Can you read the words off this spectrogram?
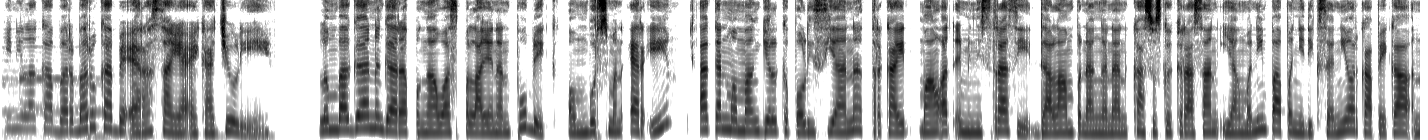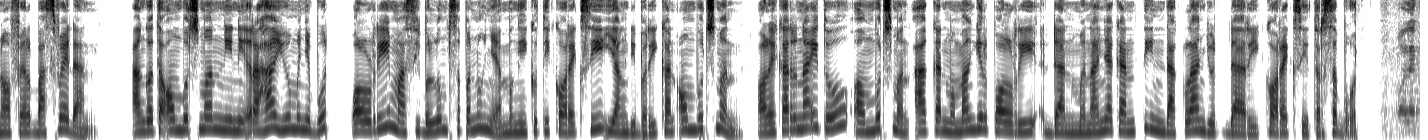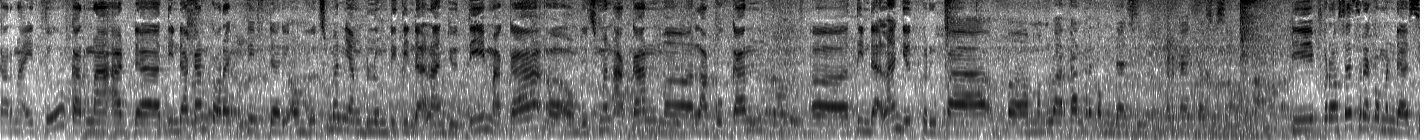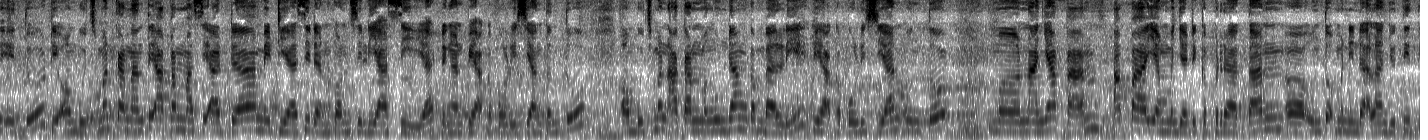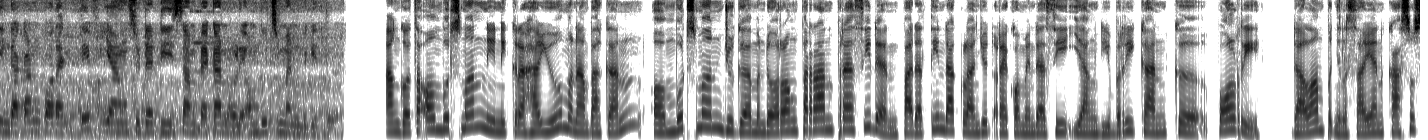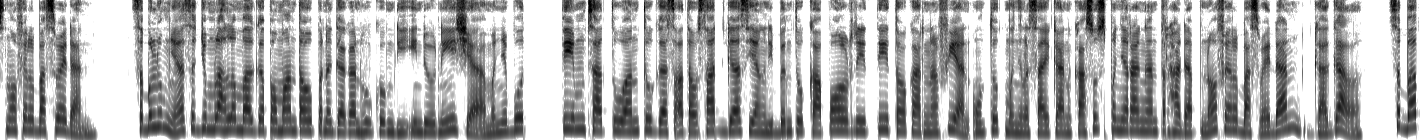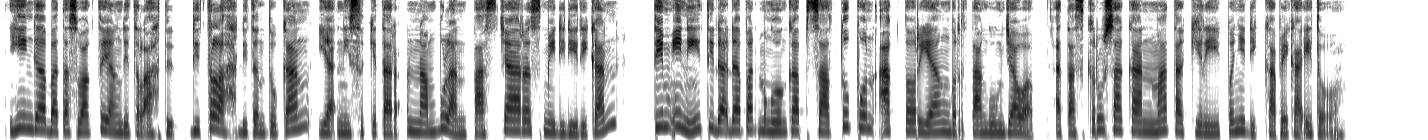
Inilah kabar baru KBR, saya Eka Juli. Lembaga Negara Pengawas Pelayanan Publik, Ombudsman RI, akan memanggil kepolisian terkait maladministrasi dalam penanganan kasus kekerasan yang menimpa penyidik senior KPK Novel Baswedan. Anggota Ombudsman Nini Rahayu menyebut Polri masih belum sepenuhnya mengikuti koreksi yang diberikan Ombudsman. Oleh karena itu, Ombudsman akan memanggil Polri dan menanyakan tindak lanjut dari koreksi tersebut. Oleh karena itu, karena ada tindakan korektif dari ombudsman yang belum ditindaklanjuti, maka uh, ombudsman akan melakukan uh, tindak lanjut berupa uh, mengeluarkan rekomendasi terkait kasus ini. Di proses rekomendasi itu di ombudsman kan nanti akan masih ada mediasi dan konsiliasi ya dengan pihak kepolisian tentu ombudsman akan mengundang kembali pihak kepolisian untuk menanyakan apa yang menjadi keberatan uh, untuk menindaklanjuti tindakan korektif yang sudah disampaikan oleh Ombudsman begitu. Anggota Ombudsman Nini Krahayu menambahkan, Ombudsman juga mendorong peran Presiden pada tindak lanjut rekomendasi yang diberikan ke Polri dalam penyelesaian kasus Novel Baswedan. Sebelumnya, sejumlah lembaga pemantau penegakan hukum di Indonesia menyebut tim Satuan Tugas atau Satgas yang dibentuk Kapolri Tito Karnavian untuk menyelesaikan kasus penyerangan terhadap Novel Baswedan gagal Sebab hingga batas waktu yang ditelah, ditelah ditentukan, yakni sekitar enam bulan pasca resmi didirikan, tim ini tidak dapat mengungkap satupun aktor yang bertanggung jawab atas kerusakan mata kiri penyidik KPK itu.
